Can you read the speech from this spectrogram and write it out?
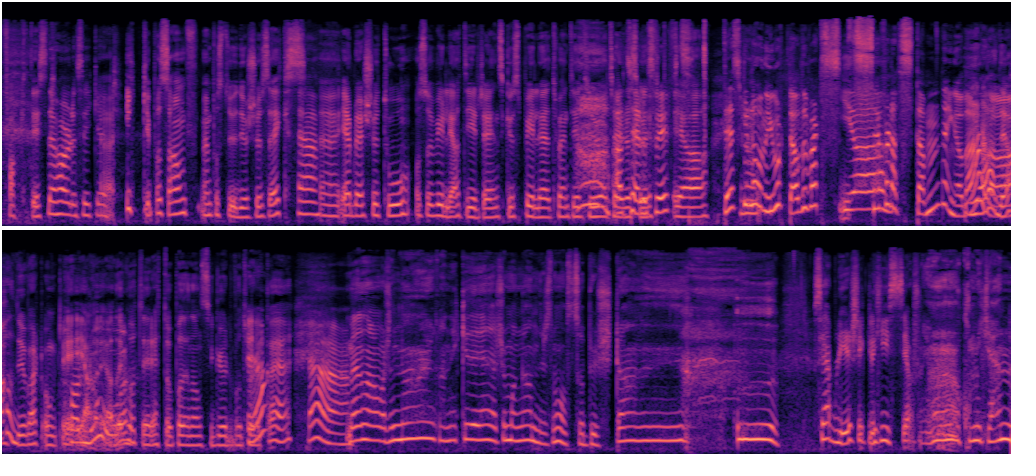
Faktisk. det har du sikkert. ikke på Samf, men på Studio 26. Ja. Eh, Jeg ble 22, og så ville jeg at DJ-en skulle spille 22 og Av Taylor, Taylor Swift. Swift. Ja. Det skulle hun gjort. Det hadde vært Ja. Se for deg stemninga der, ja, det hadde jo vært ordentlig. Ja, jeg hadde gått rett opp på det dansegulvet og twerka, jeg. Ja. Men han var sånn Nei, jeg kan ikke det. Det er så mange andre som har også bursdag. Uh. Så jeg blir skikkelig hissig. Jeg er sånn «Ja, Kom igjen!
